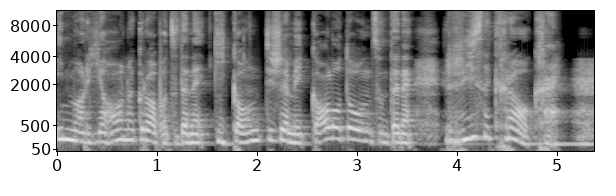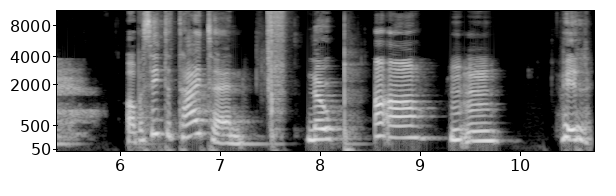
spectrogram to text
in Marianengraben zu diesen gigantischen Megalodons und diesen Riesenkraken. Aber seit der Titan, nope, uh -uh, mm -mm. Weil,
